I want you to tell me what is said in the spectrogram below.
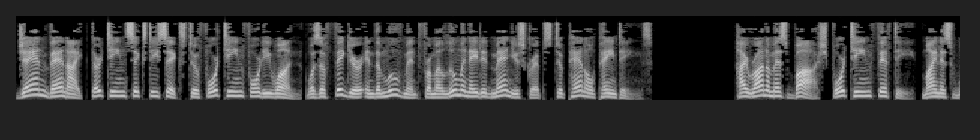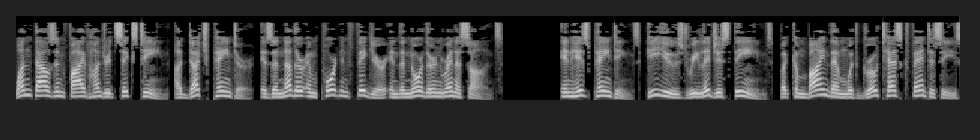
Jan van Eyck (1366–1441) was a figure in the movement from illuminated manuscripts to panel paintings. Hieronymus Bosch (1450–1516), a Dutch painter, is another important figure in the Northern Renaissance. In his paintings, he used religious themes, but combined them with grotesque fantasies,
